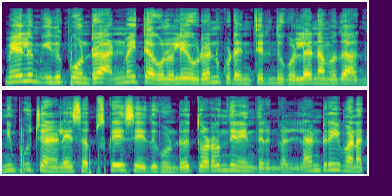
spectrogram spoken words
மேலும் இதுபோன்ற அண்மை தகவல்களை உடனுக்குடன் தெரிந்து கொள்ள நமது அக்னிபூ சேனலை சப்ஸ்கிரைப் செய்து கொண்டு தொடர்ந்து இணைந்திருங்கள். நன்றி வணக்கம்.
